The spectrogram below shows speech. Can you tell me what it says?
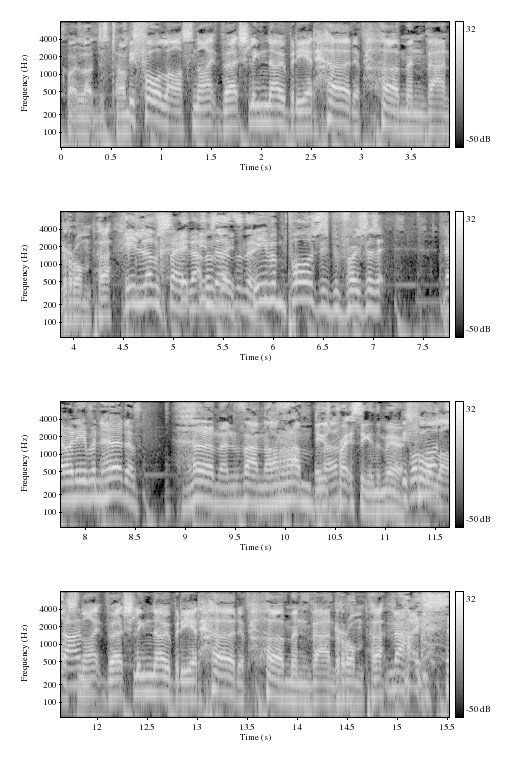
quite a lot, does Tom? Before last night, virtually nobody had heard of Herman van Rompuy. He loves saying that, He doesn't doesn't he? he? even pauses before he says it. No one even heard of Herman van Rompuy. He was practicing in the mirror. Before last time. night, virtually nobody had heard of Herman van Rompuy. Nice.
